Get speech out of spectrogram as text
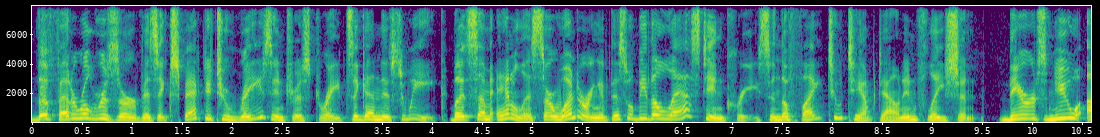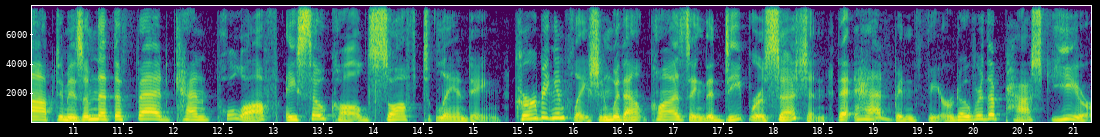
The Federal Reserve is expected to raise interest rates again this week, but some analysts are wondering if this will be the last increase in the fight to tamp down inflation. There's new optimism that the Fed can pull off a so called soft landing, curbing inflation without causing the deep recession that had been feared over the past year.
